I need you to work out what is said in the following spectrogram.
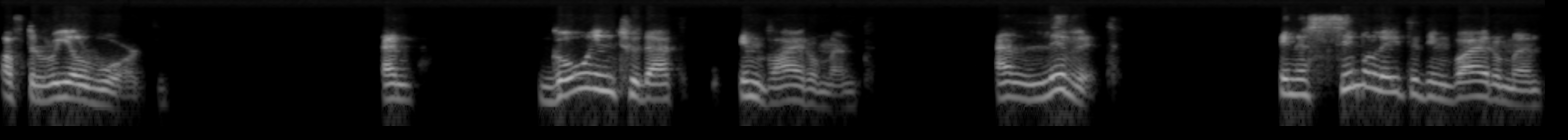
of the real world and go into that environment and live it. In a simulated environment,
